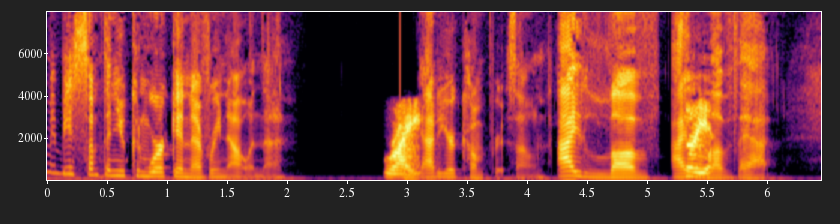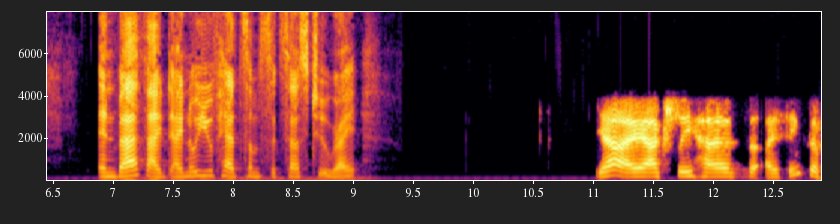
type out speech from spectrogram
Maybe it's something you can work in every now and then right out of your comfort zone. I love I so, yeah. love that. And Beth, I, I know you've had some success too, right? Yeah, I actually had I think the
